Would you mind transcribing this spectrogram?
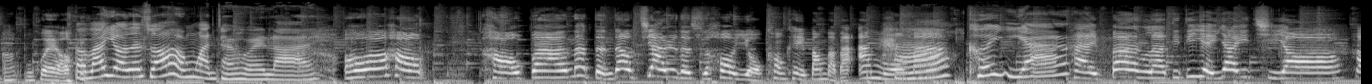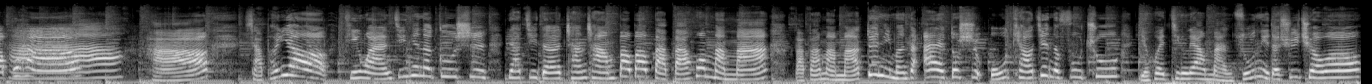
啊，不会哦。爸爸有的时候很晚才回来。哦，好，好吧。那等到假日的时候有空可以帮爸爸按摩吗？可以呀。太棒了，弟弟也要一起哦，好不好？好。好。小朋友，听完今天的故事，要记得常常抱抱爸爸或妈妈。爸爸妈妈对你们的爱都是无条件的付出，也会尽量满足你的需求哦。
